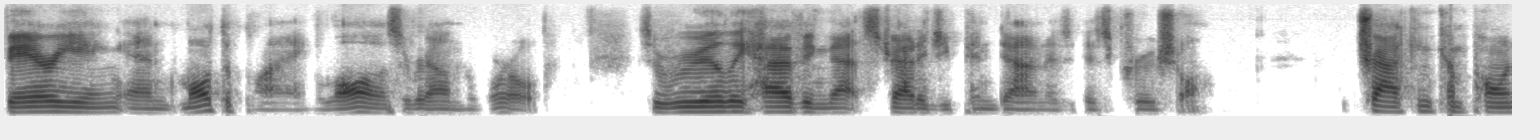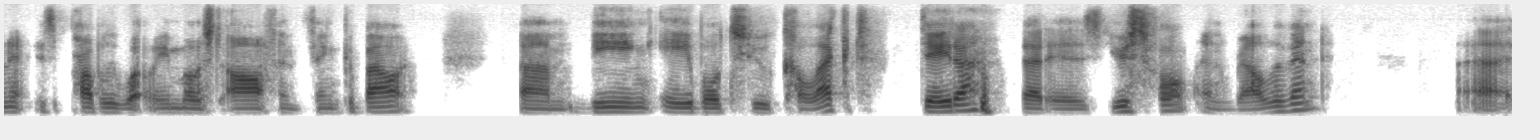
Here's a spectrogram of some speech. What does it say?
varying and multiplying laws around the world. So really having that strategy pinned down is, is crucial. Tracking component is probably what we most often think about. Um, being able to collect data that is useful and relevant, Uh,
